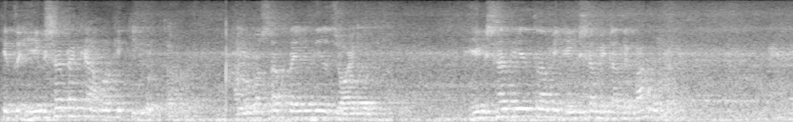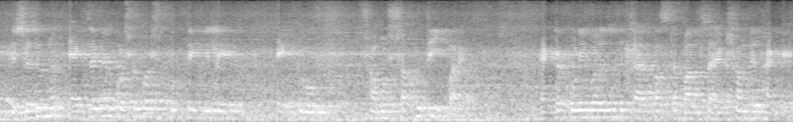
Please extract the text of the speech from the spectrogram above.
কিন্তু হিংসাটাকে আমাকে কি করতে হবে? ভালোবাসা প্রেম দিয়ে জয় করতে হবে। হিংসা দিয়ে তো আমি হিংসা মেটাতে পারব না। সেজন্য এক জায়গায় বসবাস করতে গেলে একটু সমস্যা হতেই পারে। একটা পরিবারে যদি চার পাঁচটা বাচ্চা একসঙ্গে থাকে,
